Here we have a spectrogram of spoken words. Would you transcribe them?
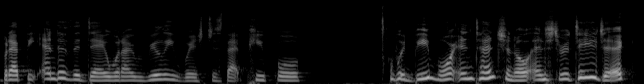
But at the end of the day, what I really wished is that people would be more intentional and strategic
